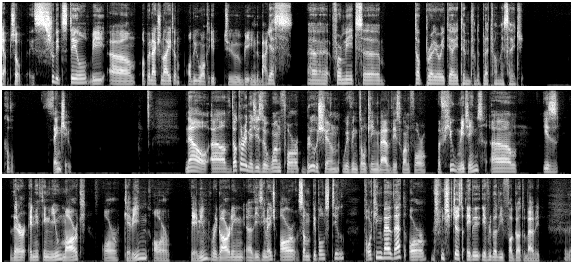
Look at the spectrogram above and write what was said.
Yeah. So should it still be um, open action item, or do you want it to be in the back? Yes. Uh, for me, it's a top priority item for the platform SIG. Cool. Thank you. Now, uh, Docker image is the one for Blue Ocean. We've been talking about this one for a few meetings. Um, is there anything new, Mark or Kevin or Damien, regarding uh, this image? Are some people still talking about that, or just every- everybody forgot about it?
